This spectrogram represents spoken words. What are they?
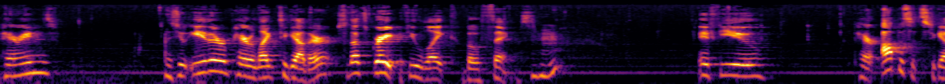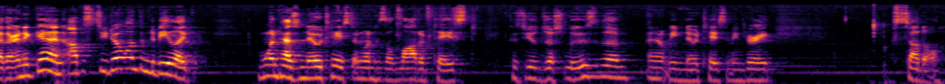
pairings. Is you either pair like together, so that's great if you like both things. If you pair opposites together, and again, opposites you don't want them to be like one has no taste and one has a lot of taste because you'll just lose the. I don't mean no taste. I mean very subtle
